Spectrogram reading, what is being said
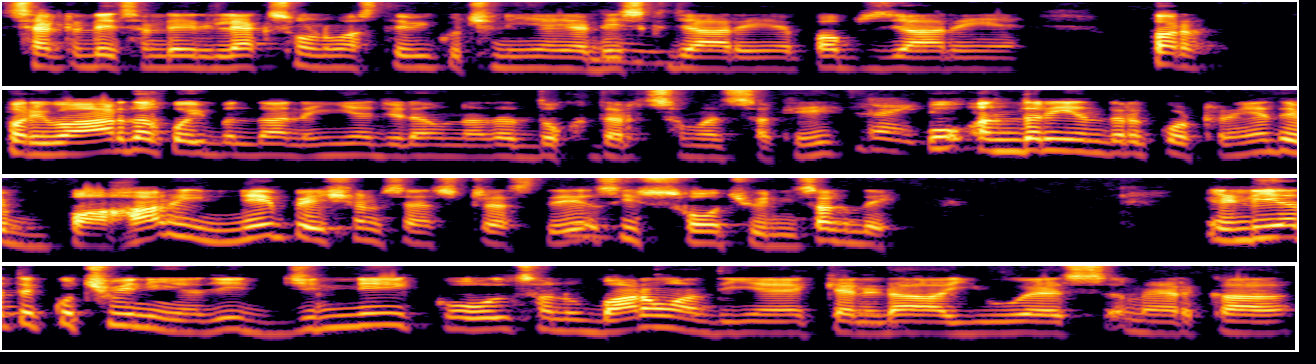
ਸੈਟਰਡੇ ਸੰਡੇ ਰਿਲੈਕਸ ਹੋਣ ਵਾਸਤੇ ਵੀ ਕੁਝ ਨਹੀਂ ਹੈ ਜਾਂ ਡਿਸਕ ਜਾ ਰਹੇ ਹੈ ਪਬਸ ਜਾ ਰਹੇ ਹੈ। ਪਰ ਪਰਿਵਾਰ ਦਾ ਕੋਈ ਬੰਦਾ ਨਹੀਂ ਹੈ ਜਿਹੜਾ ਉਹਨਾਂ ਦਾ ਦੁੱਖ ਦਰਦ ਸਮਝ ਸਕੇ। ਉਹ ਅੰਦਰ ਹੀ ਅੰਦਰ ਘੁੱਟ ਰਹੇ ਆ ਤੇ ਬਾਹਰ ਇੰਨੇ ਪੇਸ਼ੈਂਟਸ ਹੈ ਸਟ੍ਰੈਸ ਦੇ ਅਸੀਂ ਸੋਚ ਵੀ ਨਹੀਂ ਸਕਦੇ। ਇੰਡੀਆ ਤੇ ਕੁਝ ਵੀ ਨਹੀਂ ਹੈ ਜੀ। ਜਿੰਨੇ ਕੋਲ ਸਾਨੂੰ ਬਾਹਰੋਂ ਆਉਂਦੀਆਂ ਹੈ ਕੈਨੇਡਾ ਯੂ ਐਸ ਅਮਰੀਕਾ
